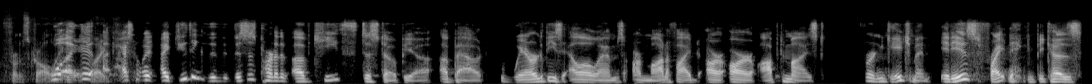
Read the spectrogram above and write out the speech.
from scrolling. Well, I, like, I, I, do think that this is part of, the, of Keith's dystopia about where these LLMs are modified, are are optimized for engagement, it is frightening because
